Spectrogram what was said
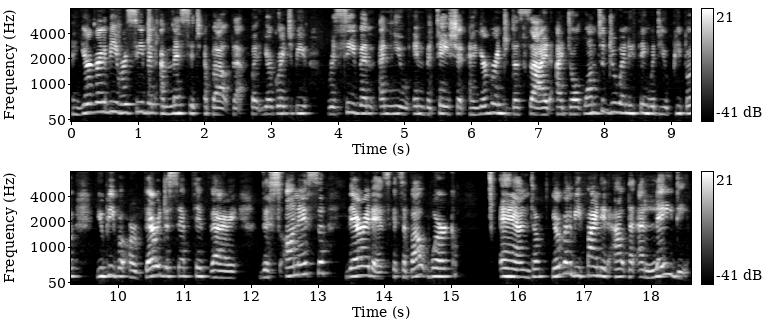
And you're going to be receiving a message about that but you're going to be receiving a new invitation and you're going to decide I don't want to do anything with you people. You people are very deceptive very dishonest. There it is. It's about work. And you're going to be finding out that a lady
